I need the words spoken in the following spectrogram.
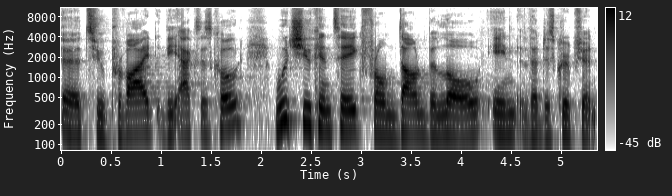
uh, to provide the access code, which you can take from down below in the description.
